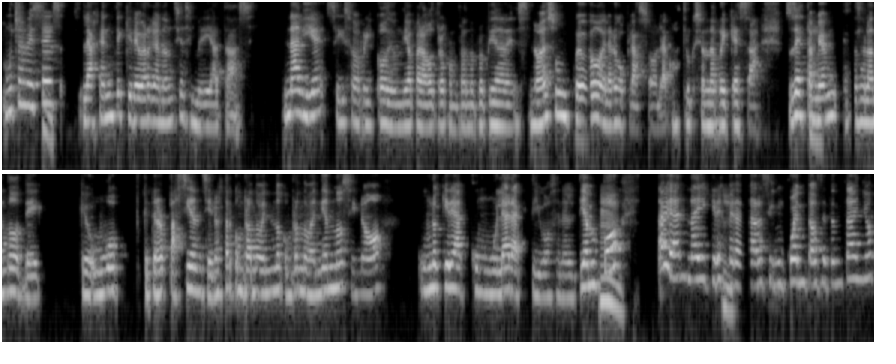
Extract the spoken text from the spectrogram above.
Muchas veces mm. la gente quiere ver ganancias inmediatas. Nadie se hizo rico de un día para otro comprando propiedades. No es un juego de largo plazo, la construcción de riqueza. Entonces mm. también estás hablando de que hubo que tener paciencia y no estar comprando, vendiendo, comprando, vendiendo, sino uno quiere acumular activos en el tiempo mm. Está bien, nadie quiere mm. esperar 50 o 70 años,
